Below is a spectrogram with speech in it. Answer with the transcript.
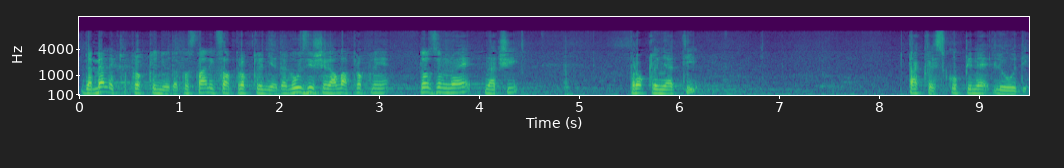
da meleki proklinju, da poslanik sal proklinje, da ga uzviši Allah proklinje, dozvoljno je, znači, proklinjati takve skupine ljudi.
